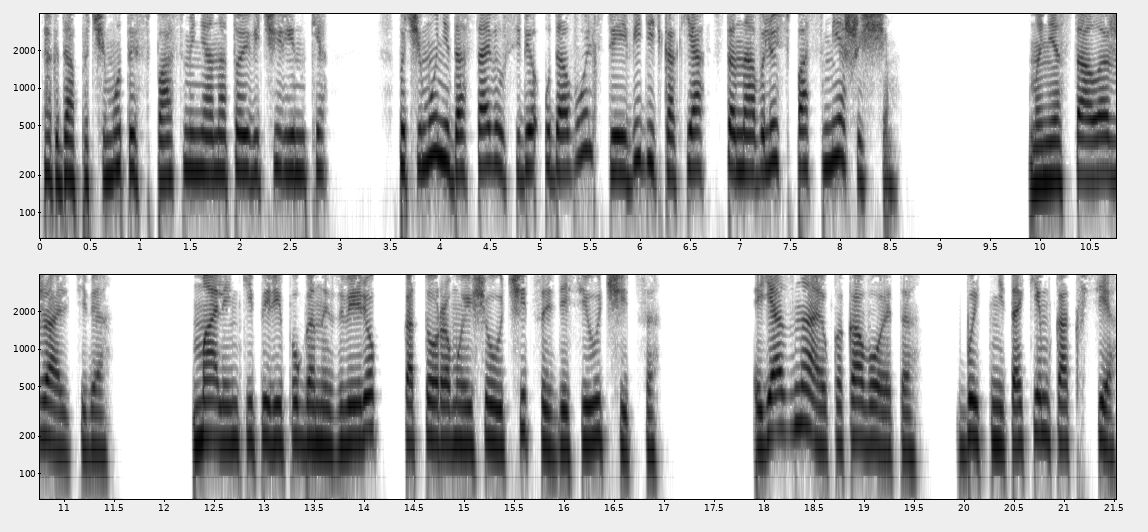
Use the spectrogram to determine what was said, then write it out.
Тогда почему ты спас меня на той вечеринке? Почему не доставил себе удовольствия видеть, как я становлюсь посмешищем? Мне стало жаль тебя. Маленький перепуганный зверек, которому еще учиться здесь и учиться. Я знаю, каково это — быть не таким, как все.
